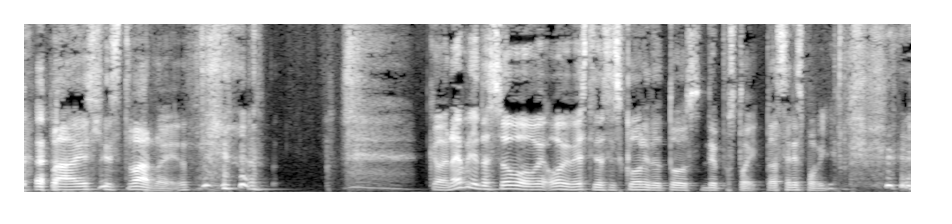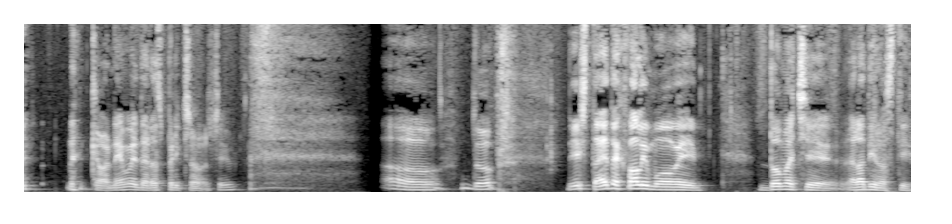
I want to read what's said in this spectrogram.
Pa, mislim, stvarno je. Kao, najbolje da se ovo, ove, ove vesti da se skloni da to ne postoji, da se ne spominje. Kao, nemoj da raspričavaš. O, dobro. Ništa, ajde da hvalimo ove domaće radinosti.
